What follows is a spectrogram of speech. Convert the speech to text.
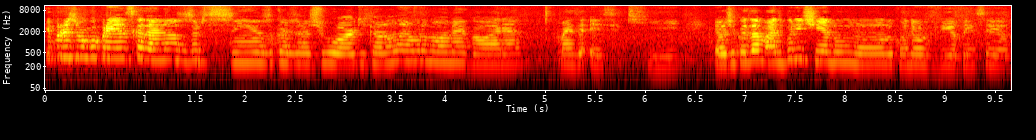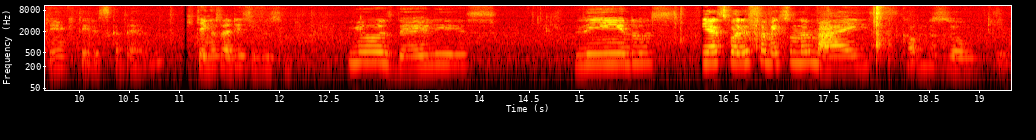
E por último, eu comprei esse caderno dos ursinhos do Cartoon Network, que eu não lembro o nome agora, mas é esse aqui. Eu achei a coisa mais bonitinha do mundo. Quando eu vi, eu pensei, eu tenho que ter esse caderno. Que tem os adesivos os deles. Lindos. E as folhas também são normais, como os outros.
